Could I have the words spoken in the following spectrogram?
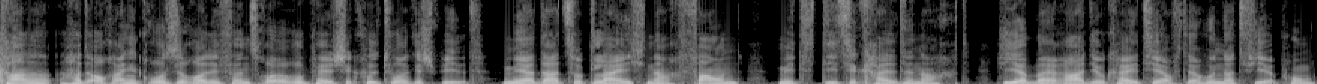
Karl hat auch eine große Rolle für unsere europäische Kultur gespielt. Mehr dazu gleich nach Faun mit Diese kalte Nacht hier bei Radio KIT auf der 104.8.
